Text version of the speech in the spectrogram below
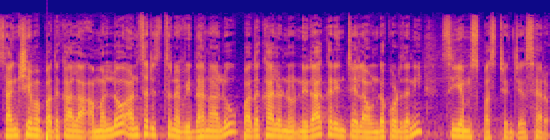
సంక్షేమ పథకాల అమల్లో అనుసరిస్తున్న విధానాలు పథకాలను నిరాకరించేలా ఉండకూడదని సీఎం స్పష్టం చేశారు.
